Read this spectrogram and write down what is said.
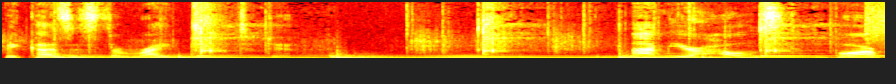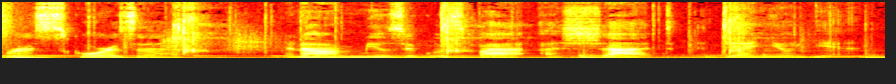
because it's the right thing to do. I'm your host, Barbara Scorza, and our music was by Ashat Daniel Yen.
